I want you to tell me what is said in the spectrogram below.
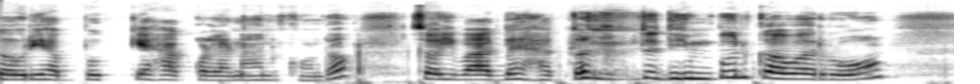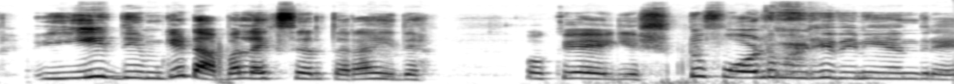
ಗೌರಿ ಹಬ್ಬಕ್ಕೆ ಹಾಕ್ಕೊಳ್ಳೋಣ ಅಂದ್ಕೊಂಡು ಸೊ ಇವಾಗಲೇ ಹಾಕ್ತು ನಮ್ಮದು ದಿಂಪುನ್ ಕವರು ಈ ದಿಂಬ್ಗೆ ಡಬಲ್ ಎಕ್ಸೆಲ್ ಥರ ಇದೆ. ಓಕೆ ಎಷ್ಟು ಫೋಲ್ಡ್ ಮಾಡಿದ್ದೀನಿ ಅಂದರೆ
